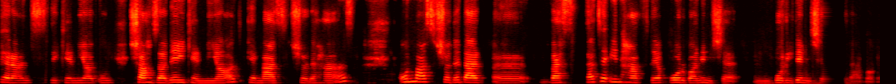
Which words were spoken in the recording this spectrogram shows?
پرنسی که میاد اون شاهزاده ای که میاد که مسح شده هست اون مسح شده در وسط این هفته قربانی میشه بریده میشه در واقع.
